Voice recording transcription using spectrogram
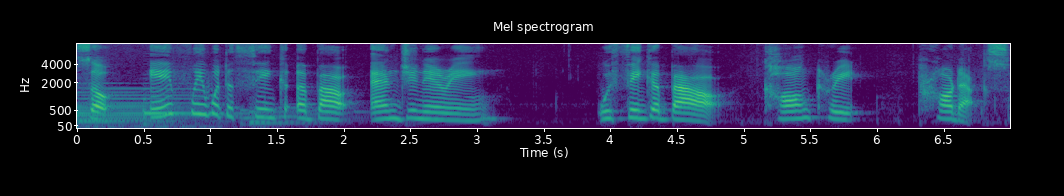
So if we were to think about engineering, we think about concrete products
